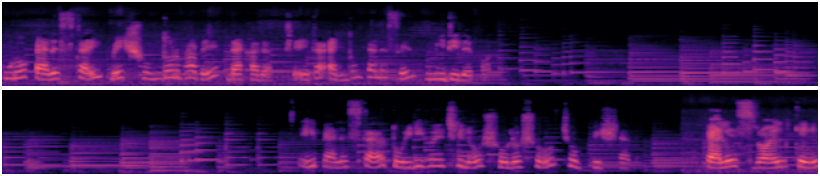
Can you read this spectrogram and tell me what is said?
পুরো প্যালেসটাই বেশ সুন্দরভাবে দেখা যাচ্ছে। এটা একদম প্যালেসের মিডিলে পড়ে। এই প্যালেসটা তৈরি হয়েছিল ষোলোশো চব্বিশ সালে। প্যালেস রয়্যালকে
